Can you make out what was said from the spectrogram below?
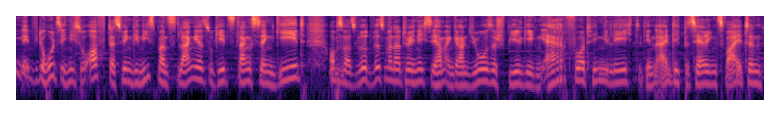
wiederholt sich nicht so oft, deswegen genießt man es lange, so geht es langsam geht. Ob es was wird, wissen wir natürlich nicht. Sie haben ein grandioses Spiel gegen Erfurt hingelegt, den eigentlich bisherigen zweiten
